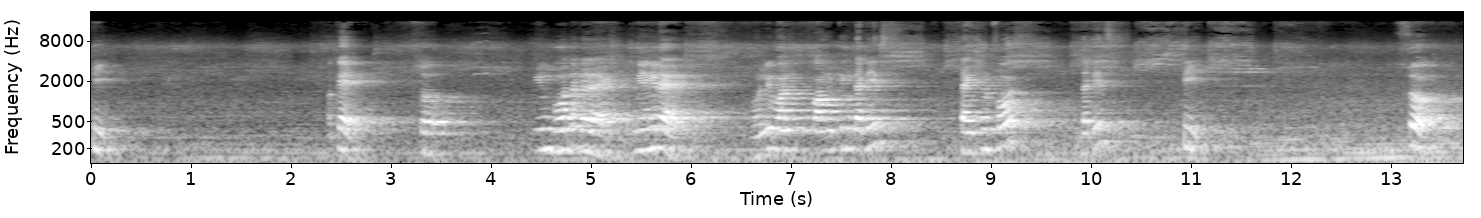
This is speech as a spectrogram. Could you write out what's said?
T. Okay. So in both the directions, in any direction, only one common thing that is tension force that is T. So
